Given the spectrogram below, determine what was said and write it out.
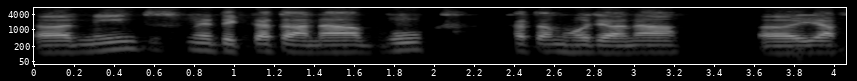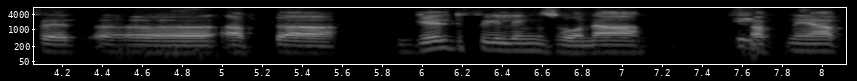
नींद में दिक्कत आना भूख खत्म हो जाना या फिर आपका गिल्ट फीलिंग्स होना अपने आप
